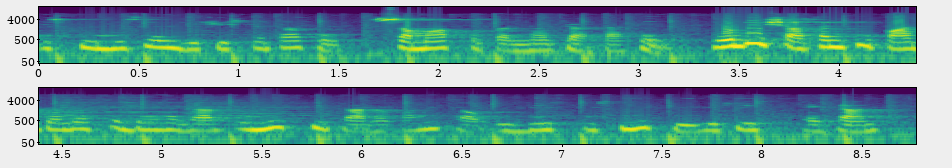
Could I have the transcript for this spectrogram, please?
اس کی مسلم وشٹتا کو سماپت کرنا چاہتا ہے۔ مودی شاسن کی پانچ اگست دو ہزار انیس کی کارروائی کا ادیش کشمیر کی وششٹ پہچان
